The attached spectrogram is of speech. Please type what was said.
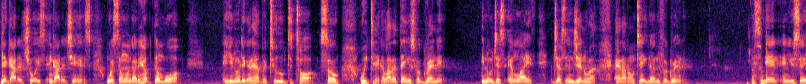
that got a choice and got a chance where someone got to help them walk. You know, they got to have a tube to talk. So we take a lot of things for granted, you know, just in life, just in general. And I don't take nothing for granted. That's am- And and you say,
